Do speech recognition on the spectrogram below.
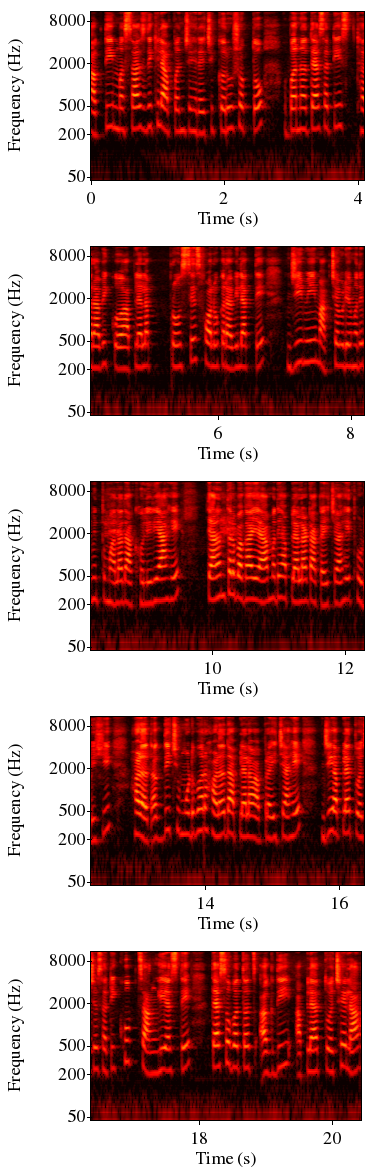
अगदी मसाज देखील आपण चेहऱ्याची करू शकतो. पण त्यासाठी ठराविक आपल्याला प्रोसेस फॉलो करावी लागते जी मी मागच्या व्हिडिओमध्ये मी तुम्हाला दाखवलेली आहे. त्यानंतर बघा यामध्ये आपल्याला टाकायची आहे थोडीशी हळद. अगदी चिमूटभर हळद आपल्याला वापरायची आहे जी आपल्या त्वचेसाठी खूप चांगली असते. त्यासोबतच अगदी आपल्या त्वचेला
